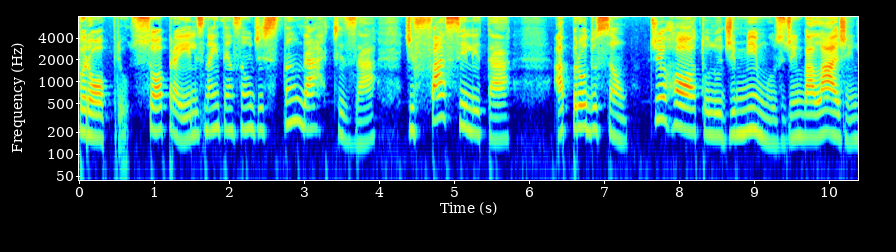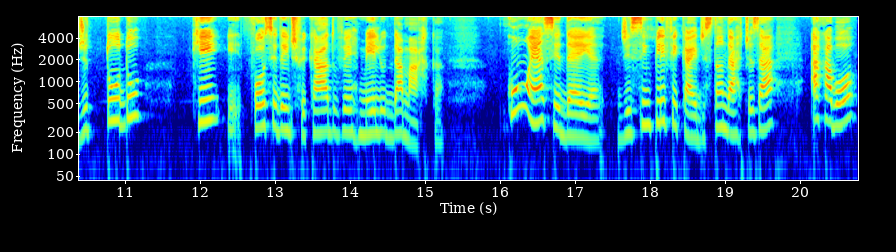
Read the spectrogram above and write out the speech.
próprio só para eles, na intenção de standardizar, de facilitar a produção de rótulo, de mimos, de embalagem, de tudo que fosse identificado vermelho da marca. Com essa ideia de simplificar e de standardizar, acabou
